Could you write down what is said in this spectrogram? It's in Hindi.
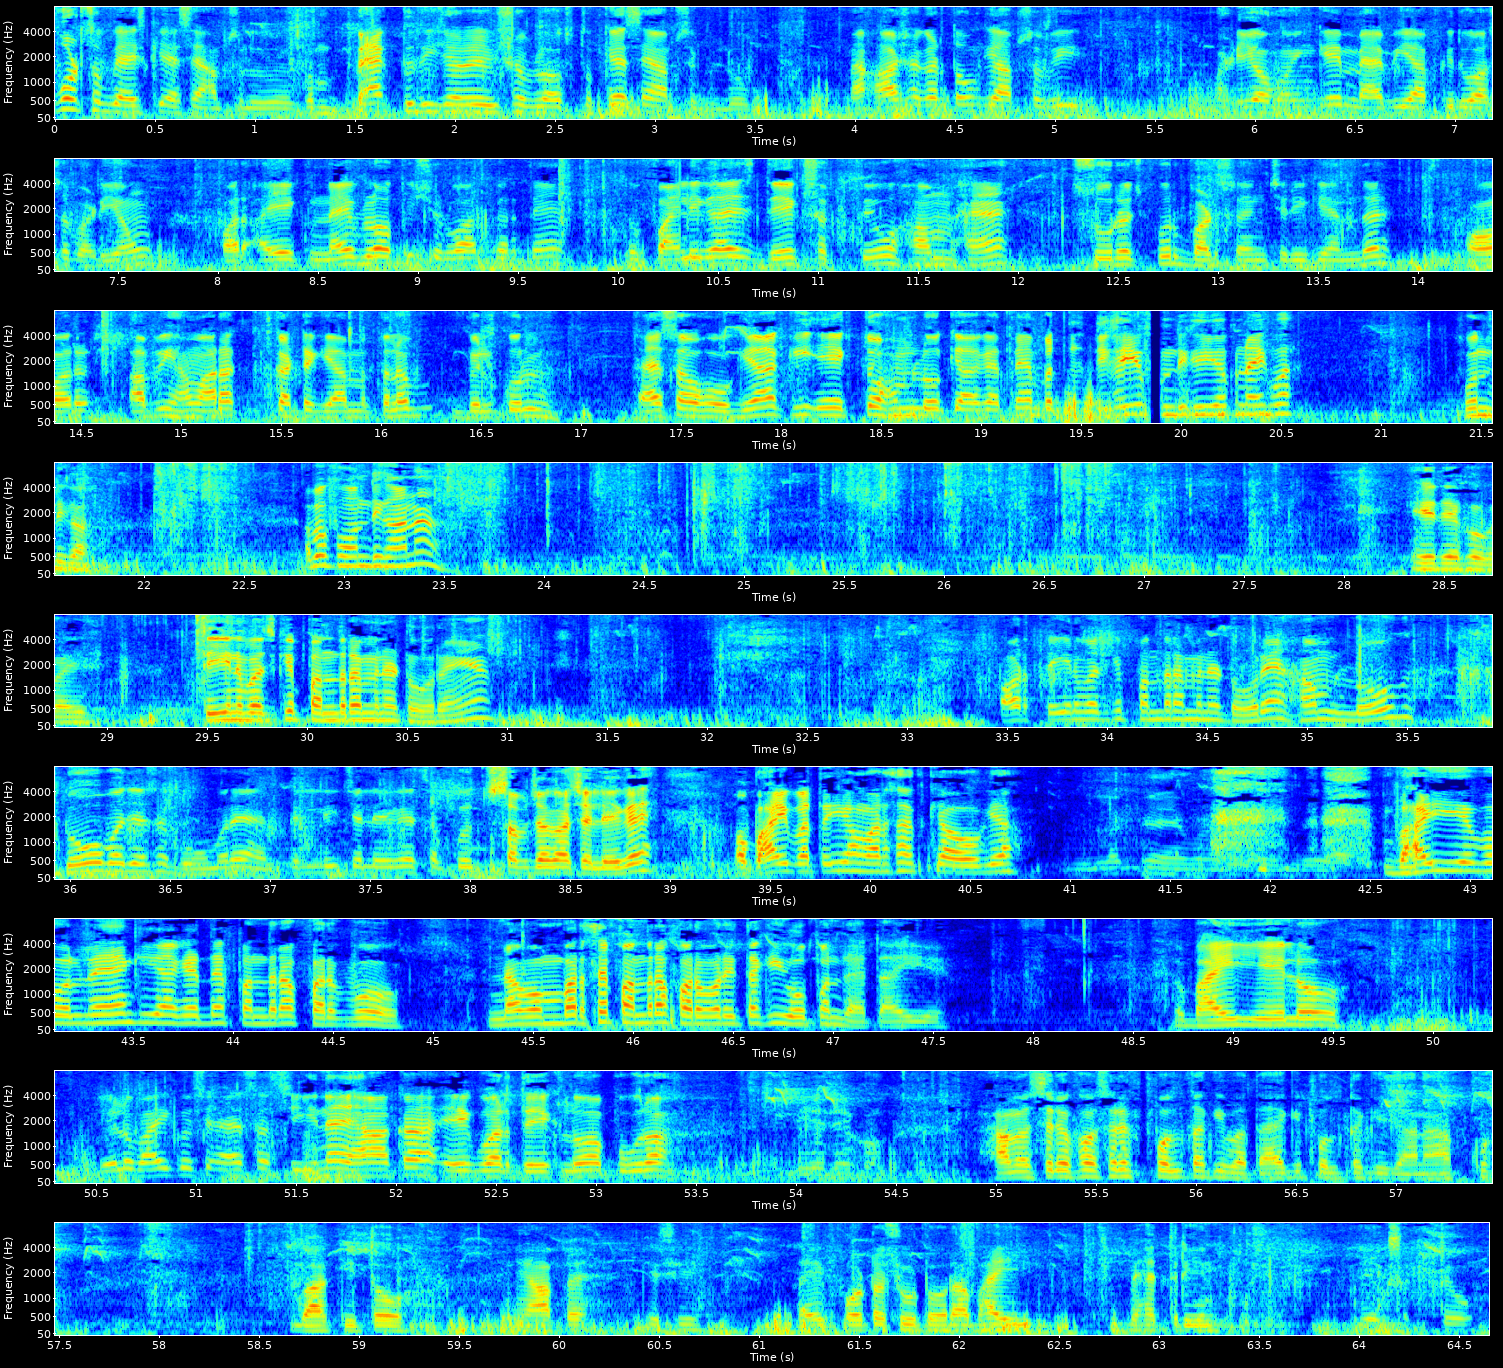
व्हाट्सअप गाइस कैसे हैं आप सभी? Welcome back to the channel Rishabh blogs तो कैसे हैं आप सभी लोग? मैं आशा करता हूँ कि आप सभी बढ़िया होंगे। मैं भी आपकी दुआ से बढ़िया हूँ। और एक नए ब्लॉग की शुरुआत करते हैं। तो फाइनली गाइस देख सकते हो, हम हैं सूरजपुर बर्ड सेंचुरी के अंदर। और अभी हमारा कट गया। मतलब बिल्कुल ऐसा हो गया कि एक तो हम लोग क्या कहते हैं दिखाइए फ़ोन दिखाइए अपना एक बार। फ़ोन दिखा। अबे फ़ोन दिखा ना। ये देखो भाई, तीन बज के पंद्रह मिनट हो रहे हैं। और तीन बज के पंद्रह मिनट हो रहे हैं, हम लोग दो बजे से घूम रहे हैं। दिल्ली चले गए, सब कुछ, सब जगह चले गए। और भाई बताइए, हमारे साथ क्या हो गया? भाई ये बोल रहे हैं कि क्या कहते हैं, पंद्रह फर, वो, नवंबर से पंद्रह फरवरी तक ही ओपन रहता है ये। तो भाई ये लो ये लो भाई, कुछ ऐसा सीन है यहाँ का, एक बार देख लो आप पूरा। ये देखो, हमें सिर्फ़ और सिर्फ़ पुल तक ही बताया कि पुल तक ही जाना है आपको। बाकी तो यहाँ पे किसी भाई फ़ोटो शूट हो रहा। भाई बेहतरीन। देख सकते हो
